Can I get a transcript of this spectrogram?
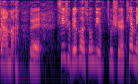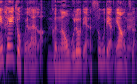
加满。对，新什别克兄弟就是天没黑就回来了，可能五六点、四五点的样子。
